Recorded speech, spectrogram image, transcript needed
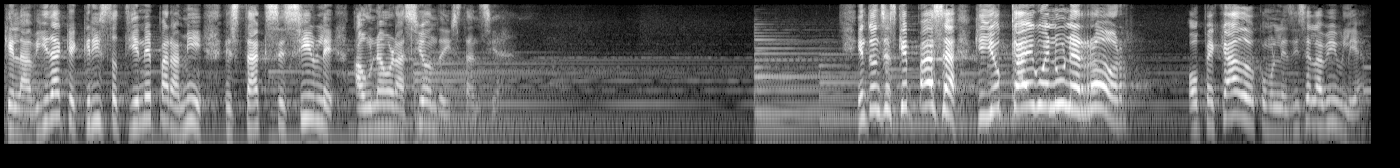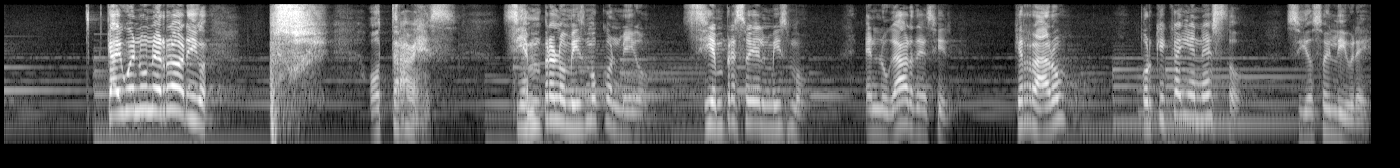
que la vida que Cristo tiene para mí está accesible a una oración de distancia. Entonces, ¿qué pasa? Que yo caigo en un error o pecado, como les dice la Biblia. Caigo en un error y digo, otra vez, siempre lo mismo conmigo siempre soy el mismo. En lugar de decir, qué raro, ¿por qué caí en esto? Si yo soy libre,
